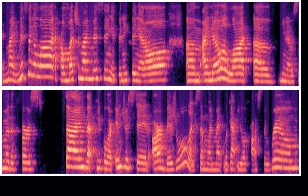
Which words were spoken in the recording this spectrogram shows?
am i missing a lot? How much am i missing if anything at all? Um, i know a lot of you know some of the first signs that people are interested are visual like someone might look at you across the room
